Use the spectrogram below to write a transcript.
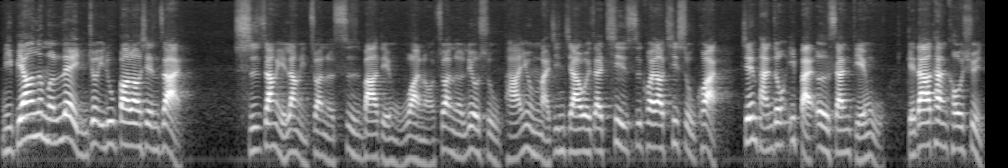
你不要那么累，你就一路报到现在，十张也让你赚了四十八点五万哦，赚了六十五趴，因为我们买进价位在七十四块到七十五块，今天盘中一百二十三点五，给大家看扣讯。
